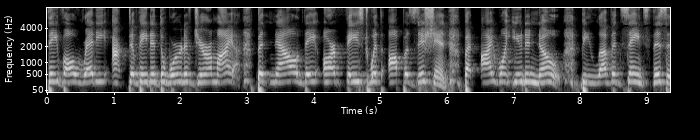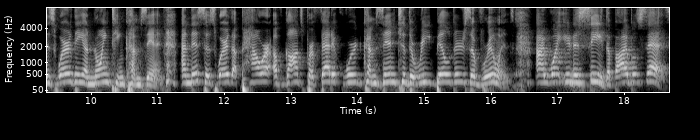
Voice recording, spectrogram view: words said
They've already activated the word of Jeremiah, but now they are faced with opposition. But I want you to know, beloved saints, this is where the anointing comes in. And this is where the power of God's prophetic word comes into the rebuilders of ruins. I want you to see the Bible says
